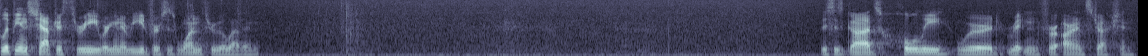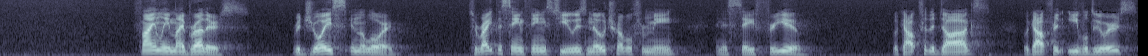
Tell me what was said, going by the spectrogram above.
Philippians chapter 3, we're going to read verses 1 through 11. This is God's holy word written for our instruction. Finally, my brothers, rejoice in the Lord. To write the same things to you is no trouble for me and is safe for you. Look out for the dogs, look out for the evildoers,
